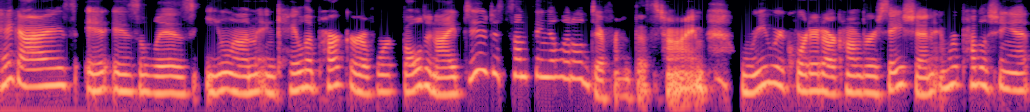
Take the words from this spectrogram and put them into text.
Hey guys, it is Liz Elam and Caleb Parker of Work Bold and I did something a little different this time. We recorded our conversation and we're publishing it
